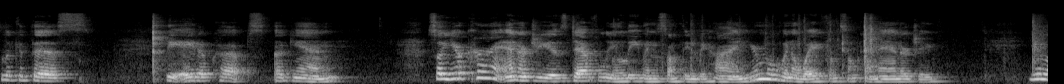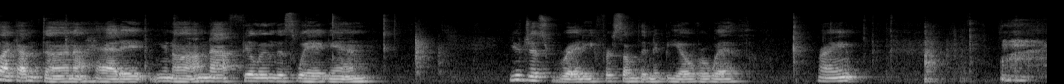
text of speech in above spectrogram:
Look at this. The Eight of Cups again. So your current energy is definitely leaving something behind. You're moving away from some kind of energy. You're like, I'm done. I had it. You know, I'm not feeling this way again. You're just ready for something to be over with. Right?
